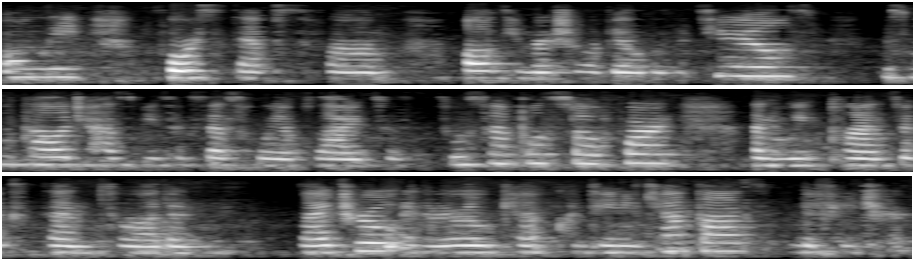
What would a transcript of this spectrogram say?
only four steps from all commercial available materials. This methodology has been successfully applied to two samples so far, and we plan to extend to other nitro and aryl containing compounds in the future.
